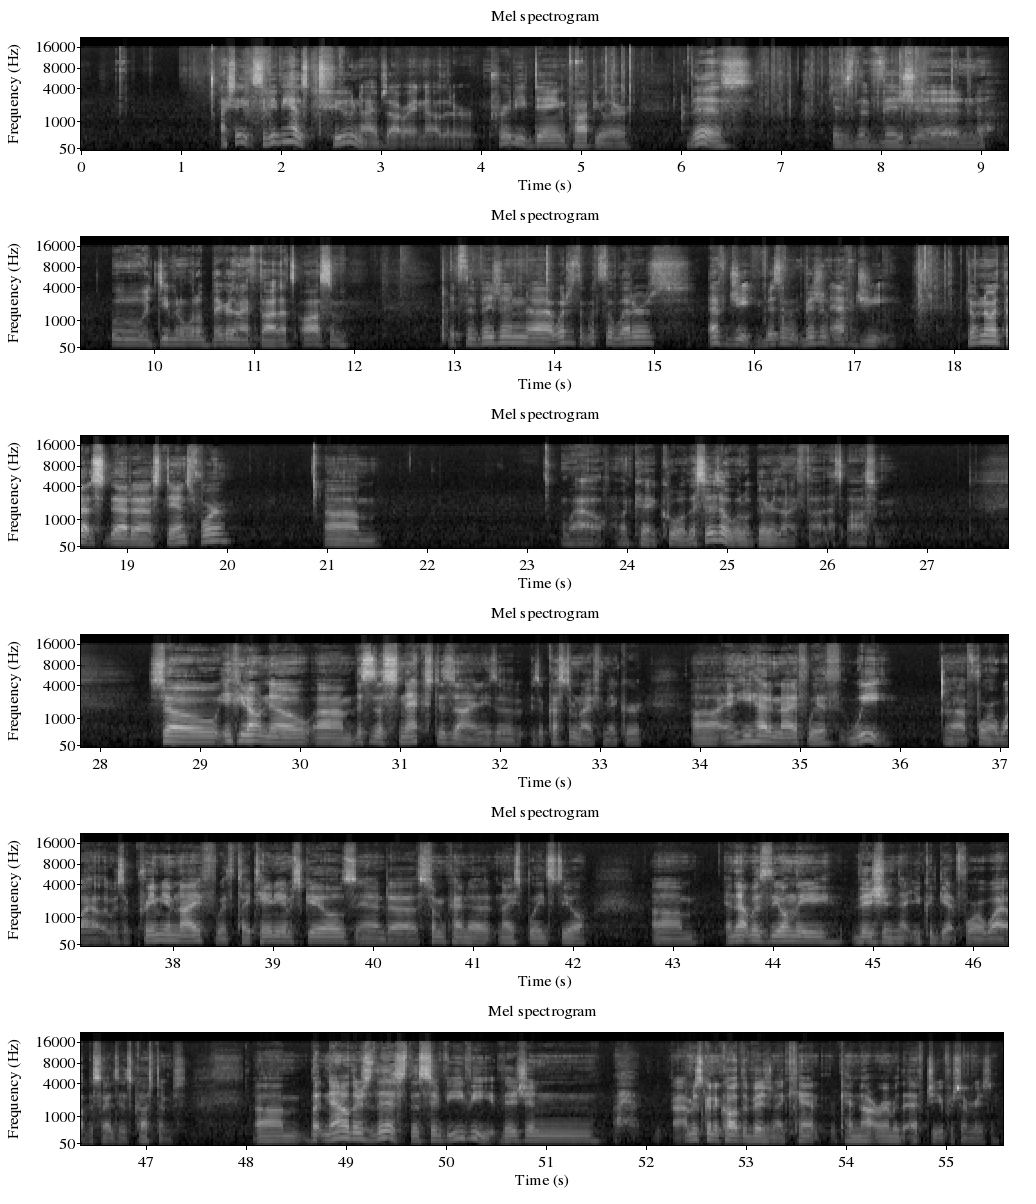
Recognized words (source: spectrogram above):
actually, Civivi has two knives out right now that are pretty dang popular. This is the Vision. Ooh, it's even a little bigger than I thought. That's awesome. It's the Vision. Uh, what is the what's the letters? FG. Vision Vision FG. Don't know what that that uh, stands for. Um. Wow. Okay. Cool. This is a little bigger than I thought. That's awesome. So, if you don't know, um, this is a Snecx design. He's a he's a custom knife maker, uh, and he had a knife with WE uh, for a while. It was a premium knife with titanium scales and uh, some kind of nice blade steel. Um, and that was the only vision that you could get for a while besides his customs. Um, but now there's this, the Civivi Vision. I'm just going to call it the Vision. I can't cannot remember the FG for some reason.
